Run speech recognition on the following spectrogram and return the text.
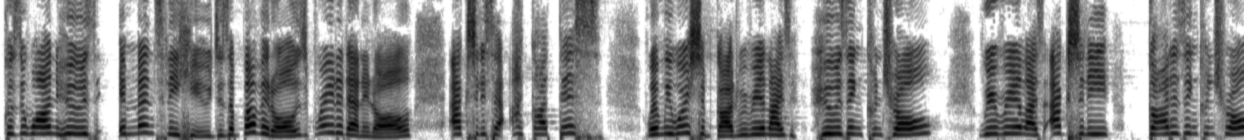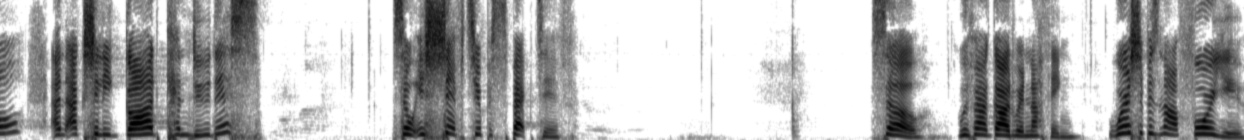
Because the one who's immensely huge, is above it all, is greater than it all, actually said, I got this. When we worship God, we realize who is in control. We realize actually God is in control and actually God can do this. So it shifts your perspective. So, without God, we're nothing. Worship is not for you.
